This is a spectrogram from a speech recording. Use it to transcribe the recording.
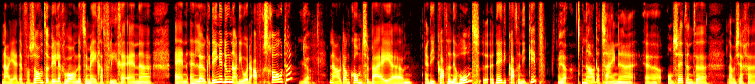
Nou ja, de fazanten willen gewoon dat ze mee gaat vliegen en, eh, en, en leuke dingen doen. Nou, die worden afgeschoten. Ja. Nou, dan komt ze bij ehm, die kat en de hond. Eh, nee, die kat en die kip. Ja. Nou, dat zijn eh, eh, ontzettend, eh, laten we zeggen, eh,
